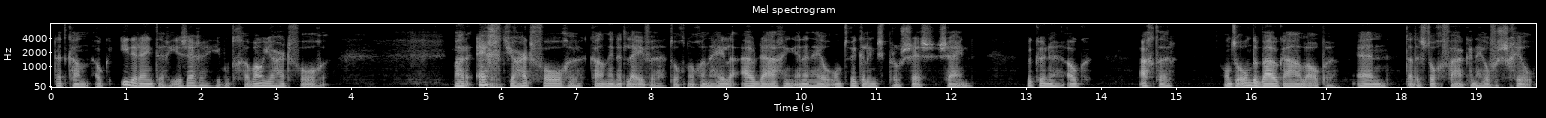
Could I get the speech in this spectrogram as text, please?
dat kan ook iedereen tegen je zeggen. Je moet gewoon je hart volgen. Maar echt je hart volgen kan in het leven toch nog een hele uitdaging en een heel ontwikkelingsproces zijn. We kunnen ook achter onze onderbuik aanlopen en dat is toch vaak een heel verschil.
